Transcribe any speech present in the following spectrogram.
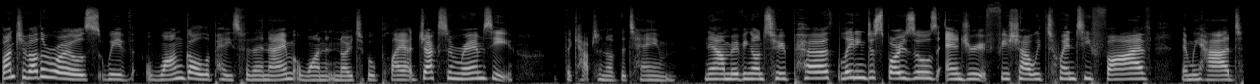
bunch of other Royals with one goal apiece for their name, one notable player, Jackson Ramsey, the captain of the team. Now moving on to Perth, leading disposals, Andrew Fisher with 25. Then we had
